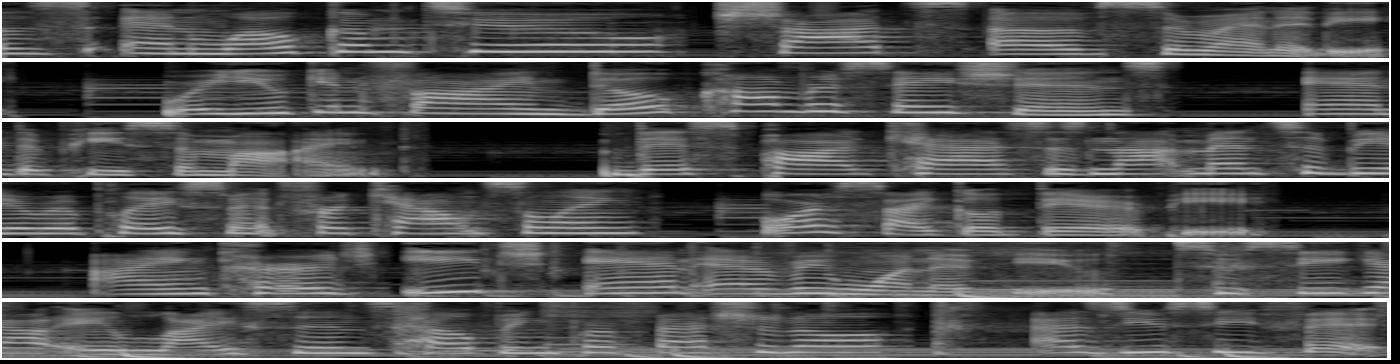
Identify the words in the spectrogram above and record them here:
loves, and welcome to Shots of Serenity, where you can find dope conversations and a peace of mind. This podcast is not meant to be a replacement for counseling or psychotherapy. I encourage each and every one of you to seek out a licensed helping professional as you see fit.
